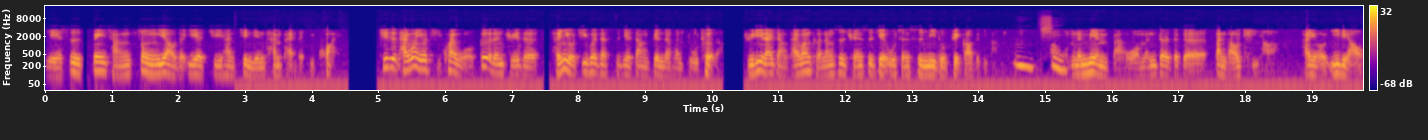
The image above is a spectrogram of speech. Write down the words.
也是非常重要的 ESG 和近零碳排的一块。其实台湾有几块，我个人觉得很有机会在世界上变得很独特的。举例来讲，台湾可能是全世界无尘室密度最高的地方。嗯，是。我们的面板、我们的这个半导体哈，还有医疗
